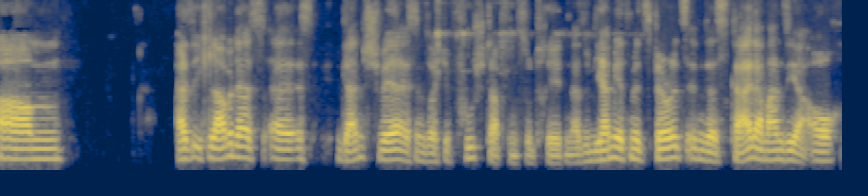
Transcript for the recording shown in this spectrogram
Ähm, also ich glaube, dass äh, es ganz schwer ist, in solche Fußstapfen zu treten. Also die haben jetzt mit Spirits in the Sky, da waren sie ja auch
